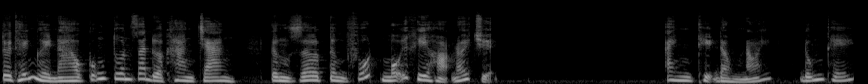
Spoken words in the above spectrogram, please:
Tôi thấy người nào cũng tuôn ra được hàng trang, từng giờ từng phút mỗi khi họ nói chuyện. Anh Thị Đồng nói, đúng thế.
